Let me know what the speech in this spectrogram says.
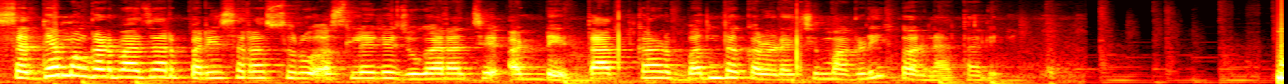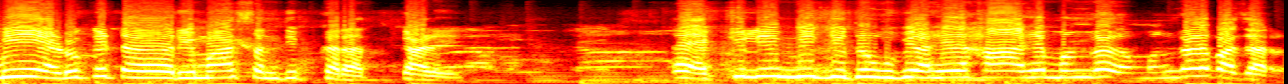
सध्या मंगळ बाजार परिसरात सुरू असलेले जुगाराचे अड्डे तात्काळ बंद करण्याची मागणी करण्यात आली. मी ॲडव्होकेट रिमा संदीप खरात काळे. ऍक्च्युली मी जिथे उभी आहे हा आहे मंगळ मंगळ बाजार.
